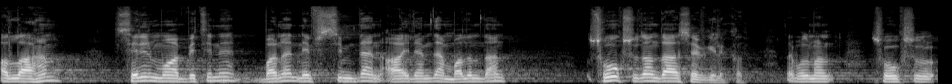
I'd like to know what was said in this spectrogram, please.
Allah'ım senin muhabbetini bana nefsimden, ailemden, malımdan, soğuk sudan daha sevgili kıl. Tabi o zaman soğuk su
